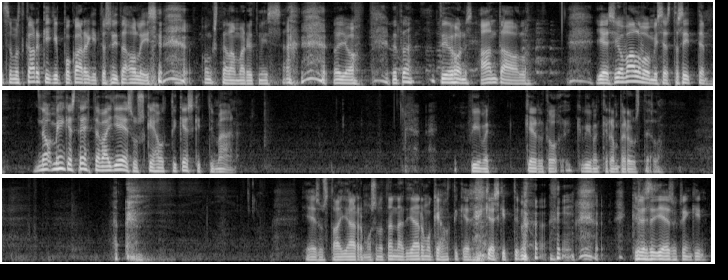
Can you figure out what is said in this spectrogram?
semmoista karkkikippokarkit, jos niitä olisi. Onko täällä Marjut missään? No joo, työhuoneessa. Antaa olla. Jees, jo valvomisesta sitten. No, mihinkäs tehtävään Jeesus kehotti keskittymään? Viime, kerto, viime kerran perusteella. Jeesus tai Jarmo. Sanotaan näin, että Jarmo kehotti keskittymään. Kyllä se Jeesuksenkin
